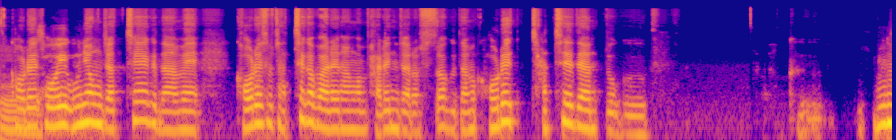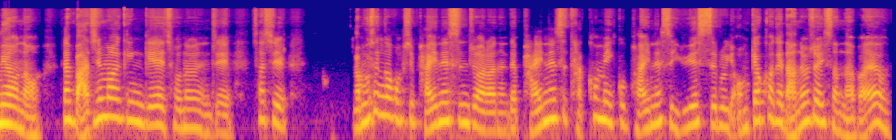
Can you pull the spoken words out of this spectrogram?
음. 거래소의 운영 자체, 그 다음에 거래소 자체가 발행한 건 발행자로서, 그 다음에 거래 자체에 대한 또 그, 그, 무면허. 그냥 마지막인 게 저는 이제 사실 아무 생각 없이 바이낸스인 줄 알았는데 바이낸스 닷컴에 있고 바이낸스 US로 엄격하게 나눠져 있었나 봐요.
